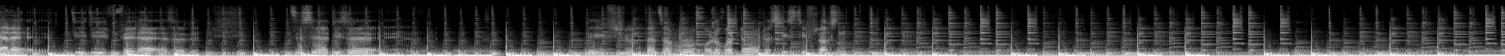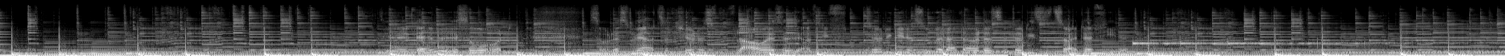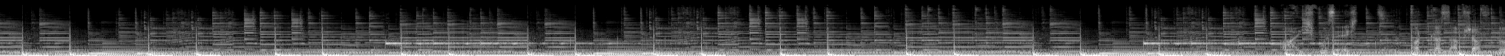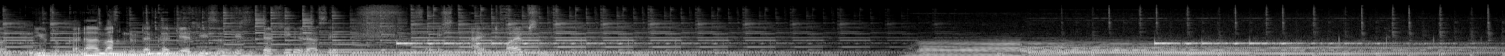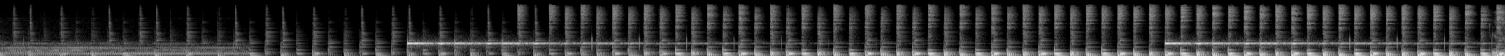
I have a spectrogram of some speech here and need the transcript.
Gerne die, die Bilder, also das sind ja diese, die schwimmen dann so hoch und runter und du siehst die Flossen. Der Himmel ist rot. So, das Meer hat so ein schönes blaues, also die Töne gehen das übereinander und das sind dann diese zwei Delfine. YouTube-Kanal machen und dann könnt ihr diese, diese Delfine da sehen. Das ist echt ein Träumchen.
